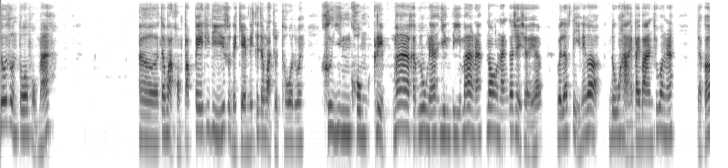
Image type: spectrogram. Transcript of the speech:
โดยส่วนตัวผมนะเอ่อจังหวะของปัปเป้ที่ดีที่สุดในเกมนี้คือจังหวะจุดโทษด้วย คือยิงคมกริบมากครับลูกเนี้ยยิงดีมากนะ นอกนั้นก็เฉยๆครับ เวลาตินี่ก็ดูหายไปบานช่วงนะ แต่ก็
